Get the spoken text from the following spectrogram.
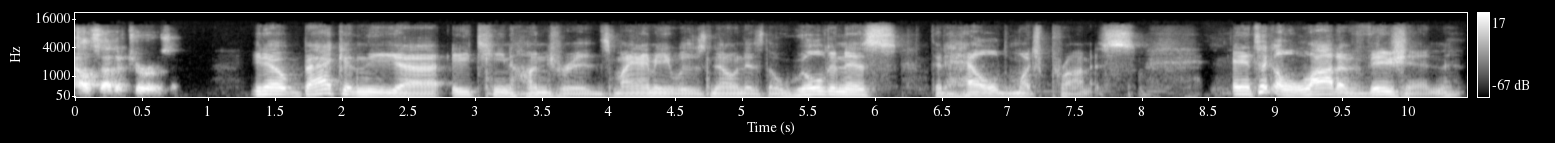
outside of tourism. You know, back in the uh, 1800s, Miami was known as the wilderness that held much promise. And it took a lot of vision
